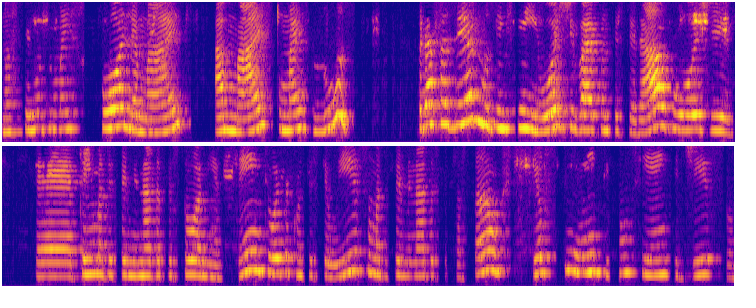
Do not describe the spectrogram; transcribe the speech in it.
nós temos uma escolha mais a mais com mais luz para fazermos, enfim, hoje vai acontecer algo, hoje é, tem uma determinada pessoa à minha frente, hoje aconteceu isso, uma determinada situação, eu ciente, consciente disso,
